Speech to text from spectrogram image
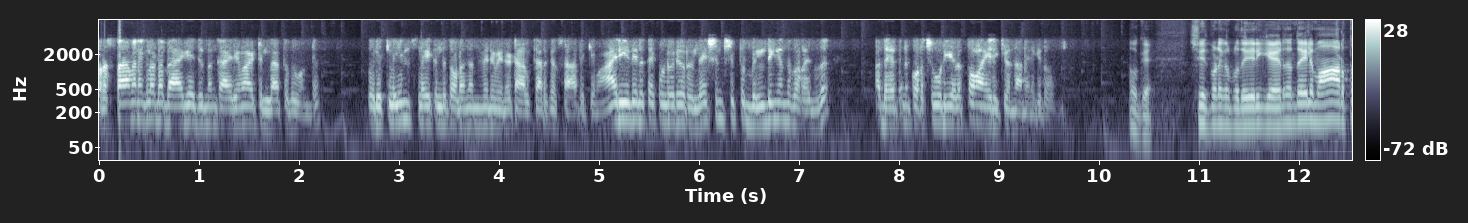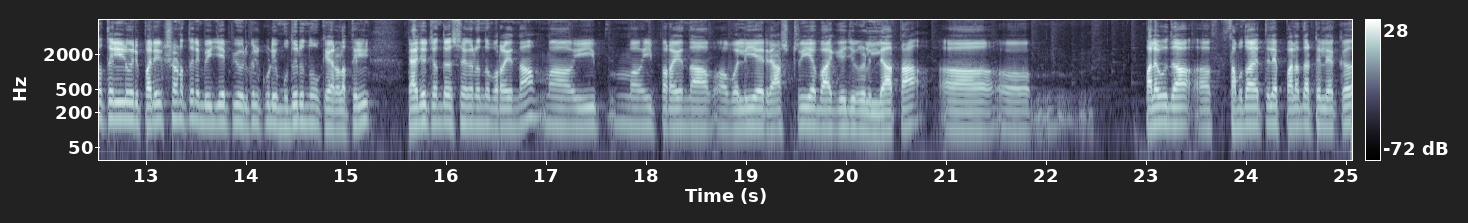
പ്രസ്താവനകളുടെ ബാഗേജ് ഒന്നും കാര്യമായിട്ടില്ലാത്തതുകൊണ്ട് ഒരു ക്ലീൻ സ്ലേറ്റിൽ തുടങ്ങുന്നതിന് വേണ്ടിയിട്ട് ആൾക്കാർക്ക് സാധിക്കും. ആ രീതിയിലത്തേക്കുള്ള ഒരു റിലേഷൻഷിപ്പ് ബിൽഡിംഗ് എന്ന് പറയുന്നത് അദ്ദേഹത്തിന് കുറച്ചുകൂടി എളുപ്പമായിരിക്കും എന്നാണ് എനിക്ക് തോന്നുന്നത്. ഓക്കെ. ശ്രീത് പണിക്കർ പ്രതികരിക്കുകയായിരുന്നു. എന്തായാലും ആ അർത്ഥത്തിൽ ഒരു പരീക്ഷണത്തിന് ബി ജെ പി ഒരിക്കൽ കൂടി മുതിരുന്നു കേരളത്തിൽ. രാജീവ് ചന്ദ്രശേഖരൻ എന്ന് പറയുന്ന ഈ ഈ പറയുന്ന വലിയ രാഷ്ട്രീയ ബാഗേജുകളില്ലാത്ത പലവിധ സമുദായത്തിലെ പല തട്ടിലേക്ക്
